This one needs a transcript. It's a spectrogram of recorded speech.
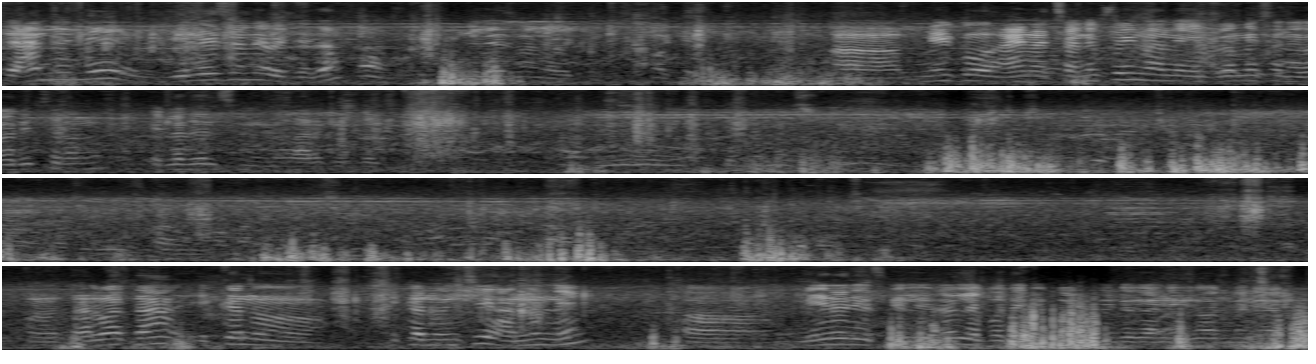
ఫ్యామిలీని విలేజ్లోనే పెట్టేదా? విలేజ్లోనే పెట్టేది? ఓకే. మీకు ఆయన చనిపోయిందనే ఇన్ఫర్మేషన్ ఎవరు ఇచ్చారన్న ఎట్లా తెలిసింది వారికి? ఆ, తర్వాత ఇక్కడ ఇక్కడ నుంచి అన్నుని మీరే తీసుకెళ్ళారా లేకపోతే డిపార్ట్మెంట్ కానీ గవర్నమెంట్ కానీ?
